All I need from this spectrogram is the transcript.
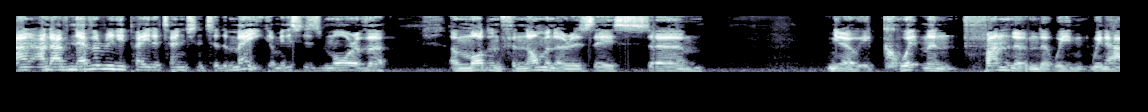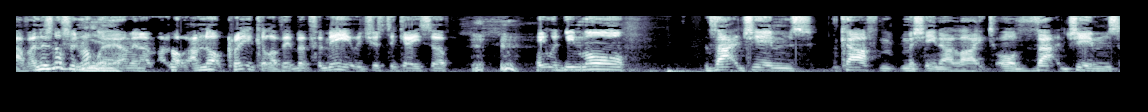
and, and, I've never really paid attention to the make. I mean, this is more of a, a modern phenomena. Is this? Um, you know equipment fandom that we we have, and there's nothing wrong yeah. with it. I mean, I'm, not I'm not critical of it, but for me, it was just a case of it would be more that gym's calf machine I liked, or that gym's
